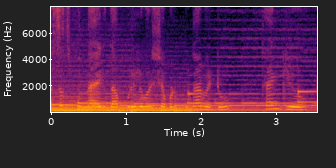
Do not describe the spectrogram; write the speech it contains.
असंच पुन्हा एकदा पुढील वर्षी आपण पुन्हा भेटू. थँक्यू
